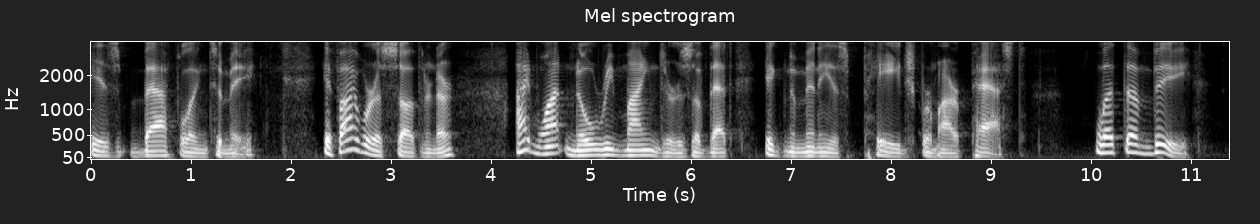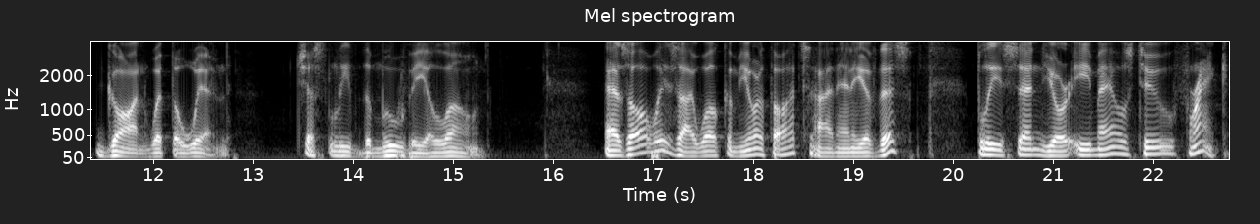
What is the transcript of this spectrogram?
is baffling to me. If I were a Southerner, I'd want no reminders of that ignominious page from our past. Let them be gone with the wind just leave the movie alone. As always, I welcome your thoughts on any of this. Please send your emails to frank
